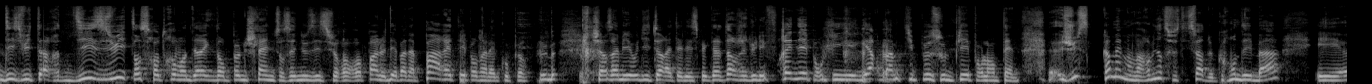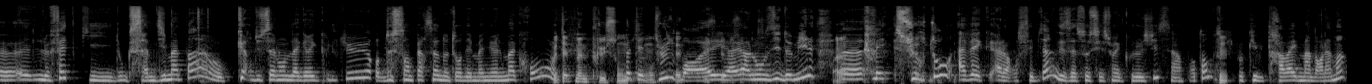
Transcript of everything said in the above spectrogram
18h18, on se retrouve en direct dans Punchline sur CNews et sur Europe 1. Le débat n'a pas arrêté pendant la coupure pub. Chers amis auditeurs et téléspectateurs, j'ai dû les freiner pour qu'ils gardent un petit peu sous le pied pour l'antenne. Euh, juste, quand même, on va revenir sur cette histoire de grand débat et euh, le fait qu'il, donc samedi matin, au cœur du salon de l'agriculture, 200 personnes autour d'Emmanuel Macron. Peut-être même plus. Peut-être plus. bon, allez, allons-y 2000. Euh, mais surtout avec, alors c'est bien des associations écologistes, c'est important parce qu'il faut qu'ils travaillent main dans la main.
